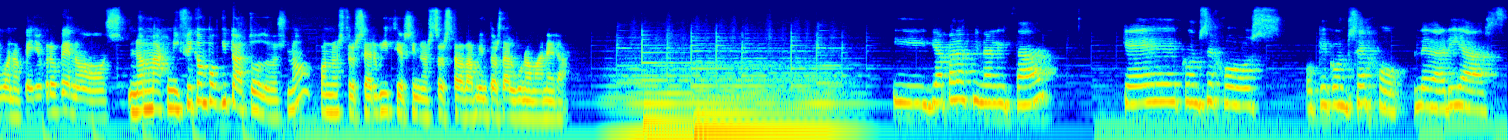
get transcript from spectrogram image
bueno, que yo creo que nos, nos magnifica un poquito a todos, ¿no? Con nuestros servicios y nuestros tratamientos de alguna manera. Y ya para finalizar, ¿qué consejos o qué consejo le darías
